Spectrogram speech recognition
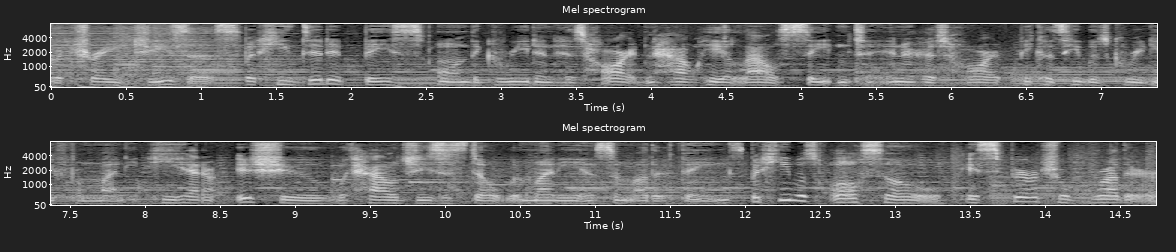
betray Jesus, but he did it based on the greed in his heart and how he allowed Satan to enter his heart because he was greedy for money. He had an issue with how Jesus dealt with money and some other things, but he was also a spiritual brother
